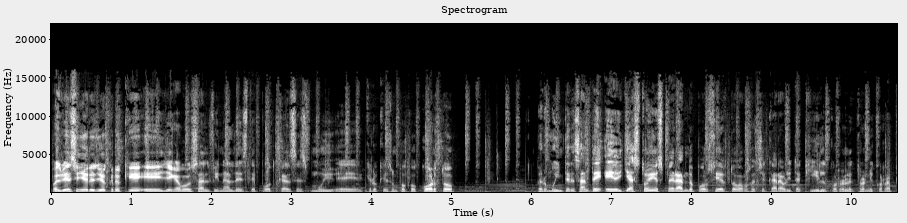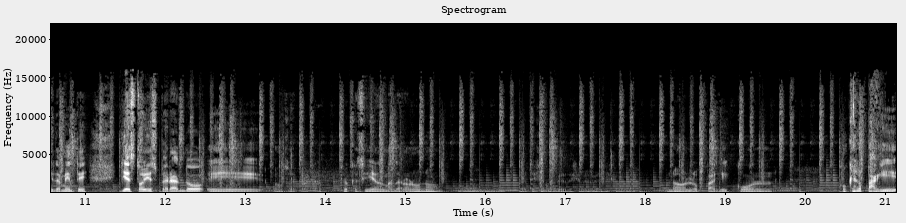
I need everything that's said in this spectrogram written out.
Pues bien, señores, yo creo que eh, llegamos al final de este podcast, es muy, eh, creo que es un poco corto pero muy interesante. Eh, ya estoy esperando, por cierto, vamos a checar ahorita aquí el correo electrónico rápidamente. Ya estoy esperando, vamos a ver acá. Creo que sí ya nos mandaron uno. Mm, déjenme ver, déjenme ver, déjenme. No, lo pagué con. ¿Con qué lo pagué?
